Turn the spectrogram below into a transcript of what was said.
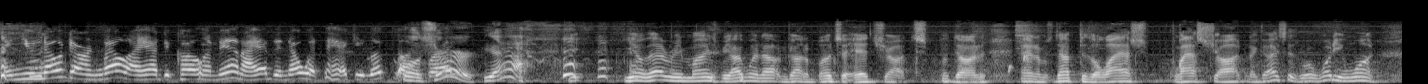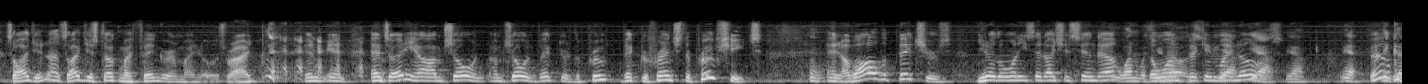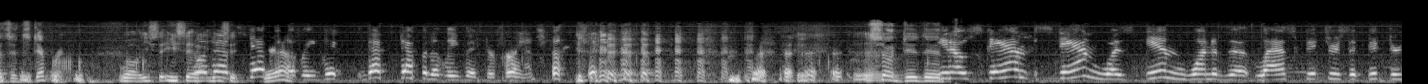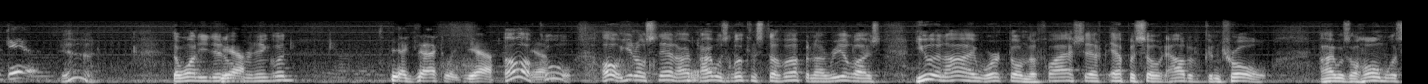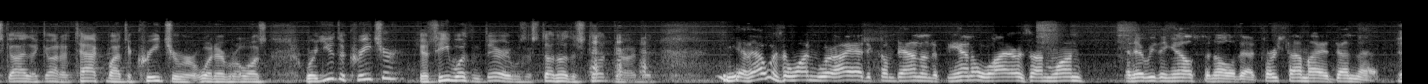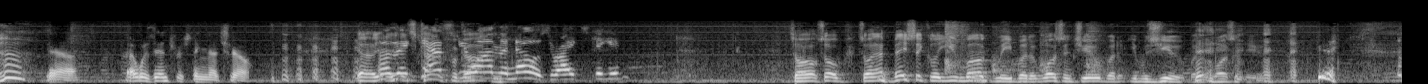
and you know darn well I had to call him in. I had to know what the heck he looked like. well, right? sure. Yeah. You know, that reminds me. I went out and got a bunch of headshots done, and it was up to the last last shot. And the guy says, "Well, what do you want?" So I did not. So I just stuck my finger in my nose, right? and, and and so anyhow, I'm showing I'm showing Victor the proof Victor French the proof sheets. And of all the pictures, you know the one he said I should send out, The one with the your one nose. picking my yeah, nose. Yeah, yeah, yeah. Yeah. Because it's different. Well, you said he said Well, he that's said definitely Vic, that's definitely Victor French. So did the You know, Stan Stan was in one of the last pictures that Victor did. yeah, the one he did Yeah. over in England. Yeah, exactly. Yeah. Oh, Yeah. cool. Oh, you know, Stan, I, I was looking stuff up and I realized you and I worked on the Flash ep- episode Out of Control. I was a homeless guy that got attacked by the creature or whatever it was. Were you the creature? Because he wasn't there. It was a stunt, another stunt guy. But Yeah, that was the one where I had to come down on the piano wires on one and everything else and all of that. First time I had done that. Yeah. Yeah. That was interesting, that show. Yeah, Well, they it's kind of cast you on the nose, right, Steve? So, so, so that basically you mugged me, but it wasn't you, but it was you, but it wasn't you.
